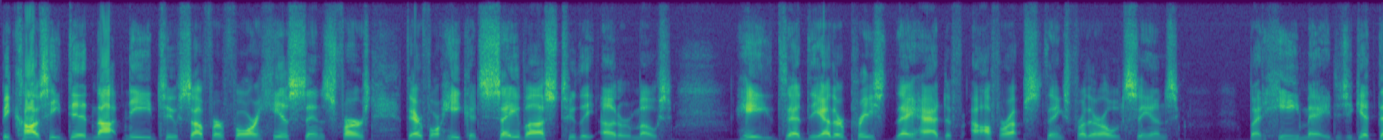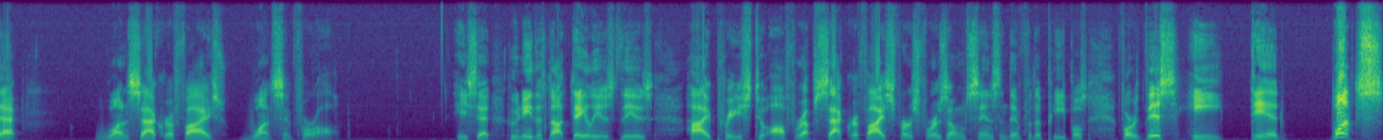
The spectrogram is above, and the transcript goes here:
because he did not need to suffer for his sins first. Therefore, he could save us to the uttermost. He said the other priests, they had to offer up things for their old sins, but he made, did you get that? One sacrifice once and for all. He said, Who needeth not daily as these high priests to offer up sacrifice first for his own sins and then for the people's. For this he did once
